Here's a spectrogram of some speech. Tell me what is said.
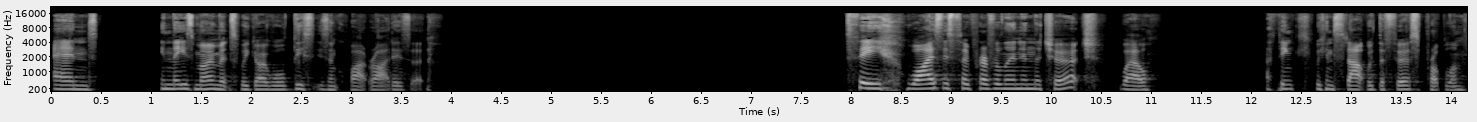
And in these moments, we go, well, this isn't quite right, is it? See, why is this so prevalent in the church? Well, I think we can start with the first problem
